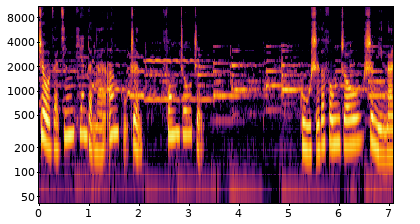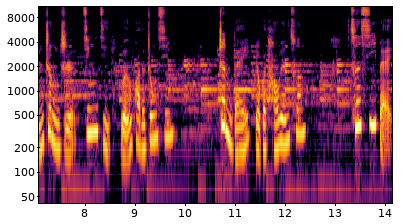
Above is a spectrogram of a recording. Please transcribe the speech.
就在今天的南安古镇丰州镇。古时的丰州是闽南政治、经济、文化的中心。镇北有个桃源村，村西北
